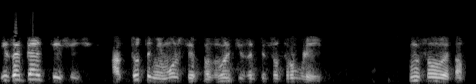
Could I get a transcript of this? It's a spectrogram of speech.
и за пять тысяч, а кто-то не может себе позволить и за 500 рублей. Смысл в этом.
